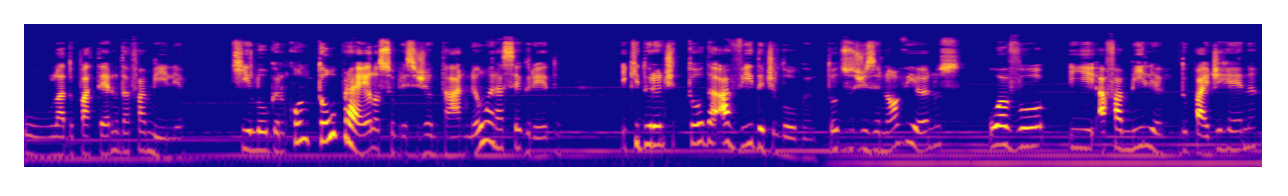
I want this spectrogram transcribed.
o lado paterno da família, que Logan contou para ela sobre esse jantar, não era segredo, e que durante toda a vida de Logan, todos os 19 anos, o avô e a família do pai de Rena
